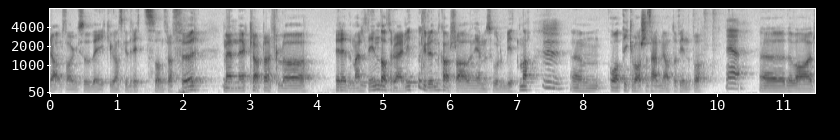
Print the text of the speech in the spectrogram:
realfag, så det gikk jo ganske dritt sånn fra før. Men jeg klarte i hvert fall å redde meg litt inn, da tror jeg litt på grunn kanskje av den hjemmeskolebiten. da um, Og at det ikke var så særlig mye annet å finne på. Ja. Uh, Det var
